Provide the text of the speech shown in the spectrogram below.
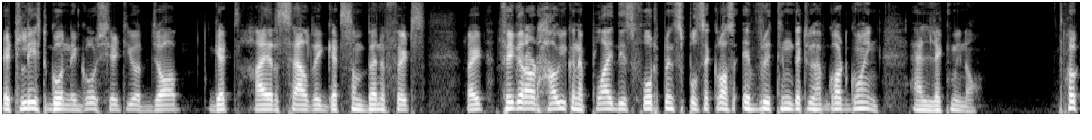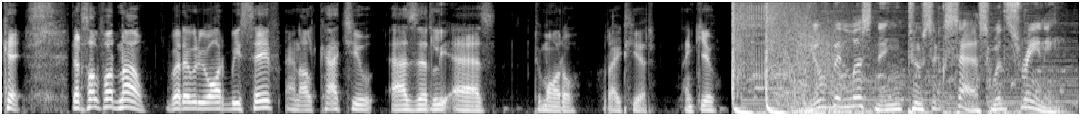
At least go negotiate your job, get higher salary, get some benefits, right? Figure out how you can apply these four principles across everything that you have got going and let me know. Okay, that's all for now. Wherever you are, be safe, and I'll catch you as early as tomorrow right here. Thank you. You've been listening to Success with Srini.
